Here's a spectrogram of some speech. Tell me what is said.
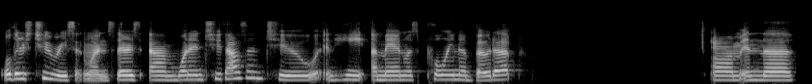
Well, there's two recent ones. There's um, one in 2002, and he a man was pulling a boat up um, in the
